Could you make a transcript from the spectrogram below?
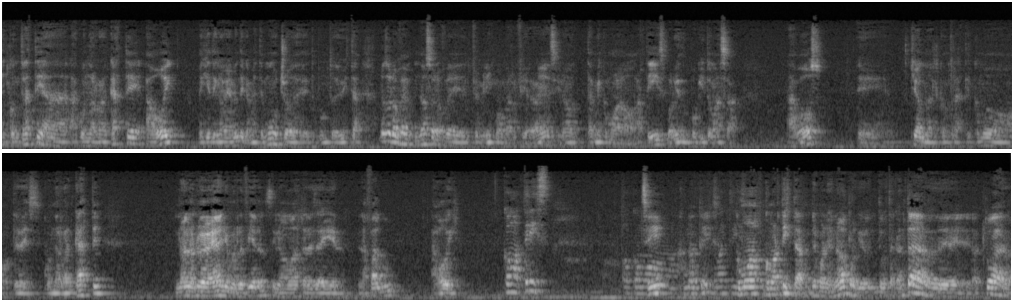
encontraste a, a cuando arrancaste a hoy? Me dijiste que obviamente cambiaste mucho desde tu punto de vista, no solo, no solo del feminismo me refiero, ¿eh? sino también como artista, volviendo un poquito más a, a vos. Eh, ¿Qué onda el contraste? ¿Cómo te ves? Cuando arrancaste, no a los nueve años me refiero, sino más tal vez ahí en la facu, a hoy. Como actriz. O como, sí, como actriz. Como, como artista, démosle, ¿no? Porque te gusta cantar, de actuar,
